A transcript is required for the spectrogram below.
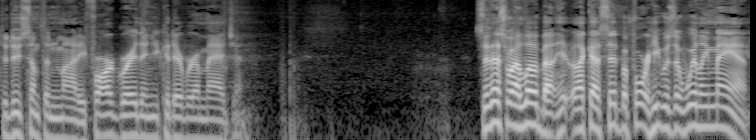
to do something mighty, far greater than you could ever imagine? So that's what I love about him. Like I said before, he was a willing man.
